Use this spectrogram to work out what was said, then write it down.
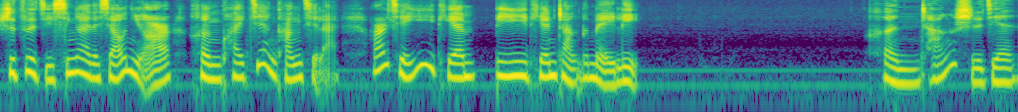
是，自己心爱的小女儿很快健康起来，而且一天比一天长得美丽。很长时间。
